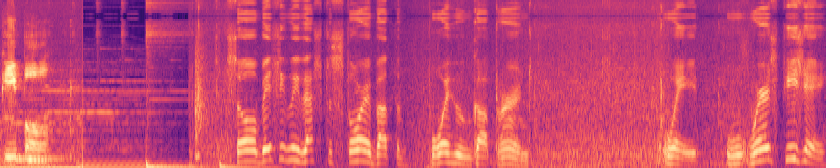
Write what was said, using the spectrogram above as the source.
people. So basically, that's the story about the boy who got burned. Wait, where's PJ?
